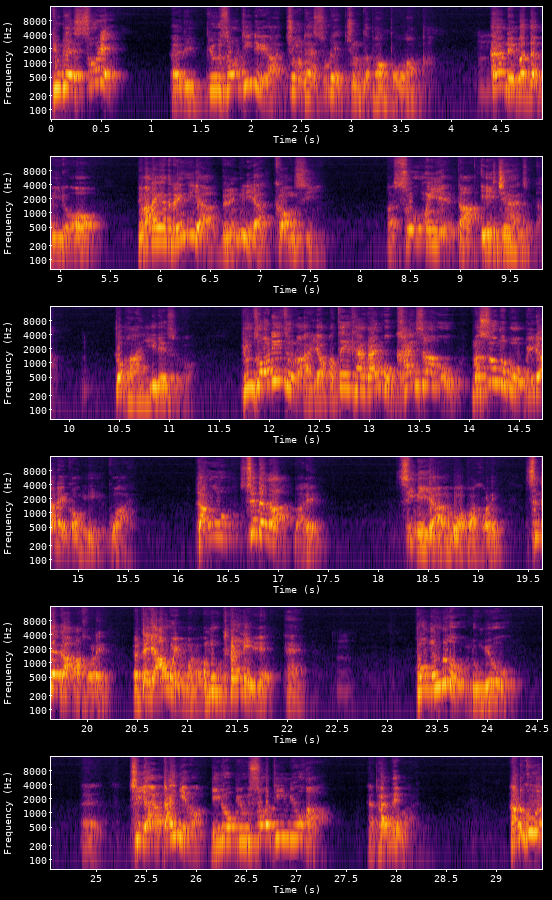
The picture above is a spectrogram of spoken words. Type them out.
ပြူတဲ့ဆိုးတဲ့အဲဒီပြူစောတိတွေကကျွန်တဲ့ဆိုးတဲ့ကျွန်တပေါက်ပေါ်ရမှာအဲ့ဒါနဲ့ပတ်သက်ပြီးတော့မြန်မာနိုင်ငံသတင်းစီကသတင်းမီဒီယာကောင်စီအစိုးဝင်းရဲ့ဒါအေဂျင့်ဆိုတာတော့ဘာရေးလဲဆိုတော့ပြူစောတိဆိုတာရောက်အသေးခံကိုင်းကိုခိုင်းစားဖို့မစွန့်မဖို့ပေးရတဲ့ကောင်ကြီးကွာဒါကိုစစ်တပ်ကဗာလဲစီနီယာဘောဘာခေါ်လဲစစ်တပ်ကဘာခေါ်လဲတရားဝင်ပေါ့နော်အမှုထမ်းနေတဲ့အဲဘုံမှုလို့လူမျိုးအဲခြေရတိုင်းနေတော့ဒီလိုပြူစောတိမျိုးဟာဖမ်းသင့်ပါတယ် နောက်တစ်ခုက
